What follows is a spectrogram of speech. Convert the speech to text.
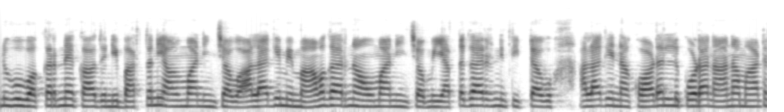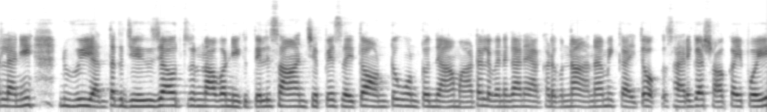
నువ్వు ఒక్కరినే కాదు నీ భర్తని అవమానించావు. అలాగే మీ మామగారిని అవమానించావు. మీ అత్తగారిని తిట్టావు. అలాగే నా కోడళ్ళు కూడా నానా మాటలని నువ్వు ఎంతకు జిగుజావుతున్నావో నీకు తెలుసా? అని చెప్పేసి అయితే అంటూ ఉంటుంది. ఆ మాటలు వినగానే అక్కడ ఉన్న అనామిక అయితే ఒక్కసారిగా షాక్ అయిపోయి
